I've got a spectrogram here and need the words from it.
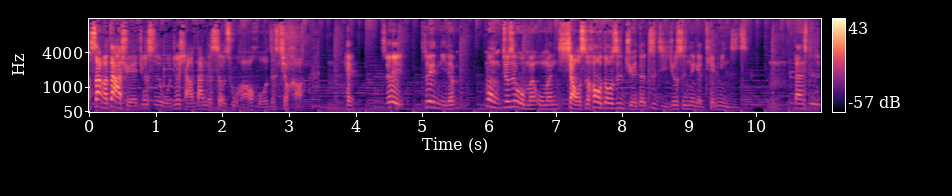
那上了大学就是我就想要当个社畜，好好活着就好。嗯，嘿。所以，所以你的梦就是我们，我们小时候都是觉得自己就是那个天命之子，嗯，但是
